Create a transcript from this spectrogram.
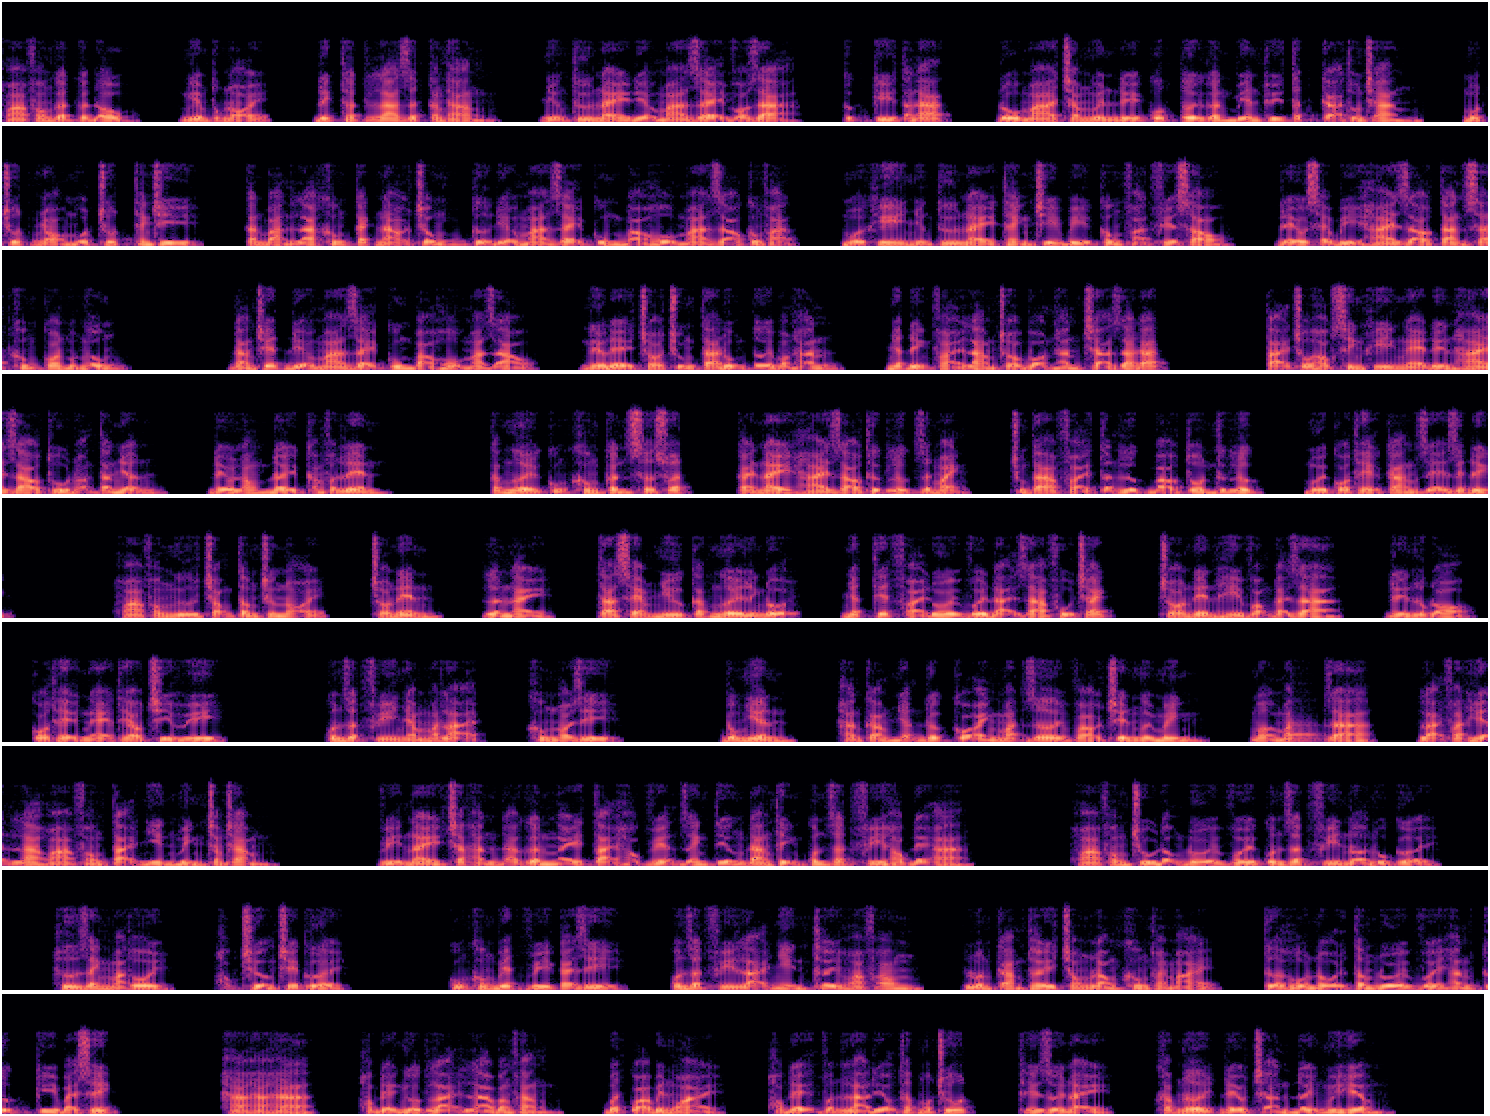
Hoa phong gật gật đầu, nghiêm túc nói, đích thật là rất căng thẳng, những thứ này địa ma dạy võ giả, cực kỳ tàn ác, đồ ma trăm nguyên đế quốc tới gần biên thủy tất cả thôn trang, một chút nhỏ một chút thành trì, căn bản là không cách nào chống cự địa ma dạy cùng bảo hộ ma giáo công phạt, mỗi khi những thứ này thành trì bị công phạt phía sau, đều sẽ bị hai giáo tàn sát không còn một ngống. Đáng chết địa ma dạy cùng bảo hộ ma giáo, nếu để cho chúng ta đụng tới bọn hắn, nhất định phải làm cho bọn hắn trả giá đắt. Tại chỗ học sinh khi nghe đến hai giáo thủ đoạn tàn nhẫn, đều lòng đầy căm phẫn lên các ngươi cũng không cần sơ xuất cái này hai giáo thực lực rất mạnh, chúng ta phải tận lực bảo tồn thực lực, mới có thể càng dễ giết địch. Hoa phong ngữ trọng tâm trường nói, cho nên, lần này, ta xem như các ngươi lĩnh đội, nhất thiết phải đối với đại gia phụ trách, cho nên hy vọng đại gia, đến lúc đó, có thể nghe theo chỉ huy. Quân giật phi nhắm mắt lại, không nói gì. Đông nhiên, hắn cảm nhận được có ánh mắt rơi vào trên người mình, mở mắt ra, lại phát hiện là hoa phong tại nhìn mình chằm chằm. Vị này chắc hẳn đã gần ngày tại học viện danh tiếng đang thịnh quân giật phi học đệ a. Hoa phong chủ động đối với quân giật phi nợ nụ cười. Hư danh mà thôi, học trưởng chê cười cũng không biết vì cái gì, quân giật phi lại nhìn thấy hoa phong, luôn cảm thấy trong lòng không thoải mái, tựa hồ nội tâm đối với hắn cực kỳ bại xích. Ha ha ha, học đệ ngược lại là bằng thẳng bất quá bên ngoài, học đệ vẫn là điệu thấp một chút, thế giới này, khắp nơi đều tràn đầy nguy hiểm.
